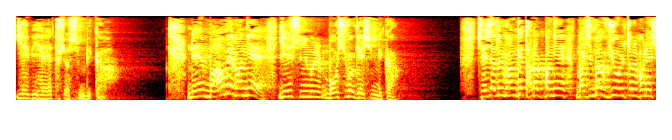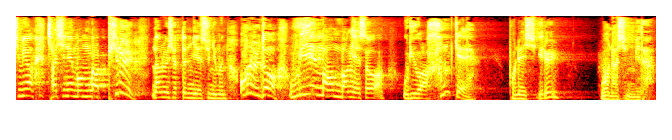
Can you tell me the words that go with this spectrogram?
예비해 두셨습니까? 내 마음의 방에 예수님을 모시고 계십니까? 제자들과 함께 다락방에 마지막 유월절 보내시며 자신의 몸과 피를 나누셨던 예수님은 오늘도 우리의 마음방에서 우리와 함께 보내시기를 원하십니다.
